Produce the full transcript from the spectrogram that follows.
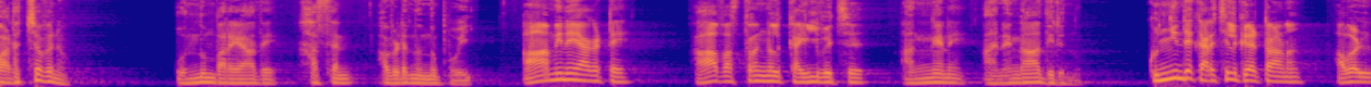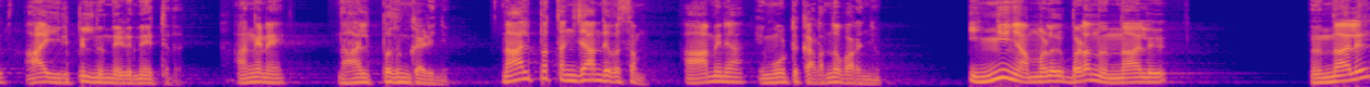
പടച്ചവനോ? ഒന്നും പറയാതെ ഹസൻ അവിടെ നിന്ന് പോയി. ആമിനയാകട്ടെ ആ വസ്ത്രങ്ങൾ കയ്യിൽ വെച്ച് അങ്ങനെ അനങ്ങാതിരുന്നു. കുഞ്ഞിന്റെ കരച്ചിൽ കേട്ടാണ് അവൾ ആ ഇരിപ്പിൽ നിന്ന് എഴുന്നേറ്റത്. അങ്ങനെ നാൽപ്പതും കഴിഞ്ഞു. നാൽപ്പത്തഞ്ചാം ദിവസം ആമിന ഇങ്ങോട്ട് കടന്നു പറഞ്ഞു ഇനി നമ്മൾ ഇവിടെ നിന്നാൽ? നിന്നാൽ?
